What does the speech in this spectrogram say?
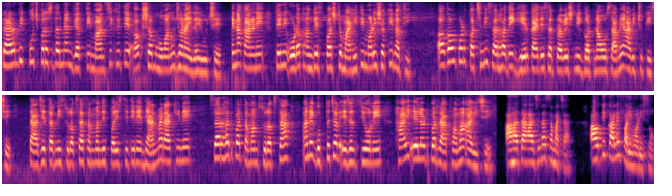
પ્રારંભિક પૂછપરછ દરમિયાન વ્યક્તિ માનસિક રીતે અક્ષમ હોવાનું જણાઈ રહ્યું છે. તેના કારણે તેની ઓળખ અંગે સ્પષ્ટ માહિતી મળી શકી નથી. અગાઉ પણ કચ્છની સરહદે ગેરકાયદેસર પ્રવેશની ઘટનાઓ સામે આવી ચૂકી છે. તાજેતરની સુરક્ષા સંબંધિત પરિસ્થિતિને ધ્યાનમાં રાખીને સરહદ પર તમામ સુરક્ષા અને ગુપ્તચર એજન્સીઓને હાઈ એલર્ટ પર રાખવામાં આવી છે. આ હતા આજના સમાચાર. આવતીકાલે ફરી મળીશું.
